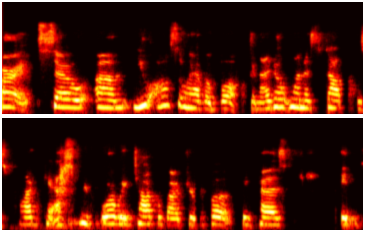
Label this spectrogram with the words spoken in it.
All right. So um, you also have a book, and I don't want to stop this podcast before we talk about your book because it,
